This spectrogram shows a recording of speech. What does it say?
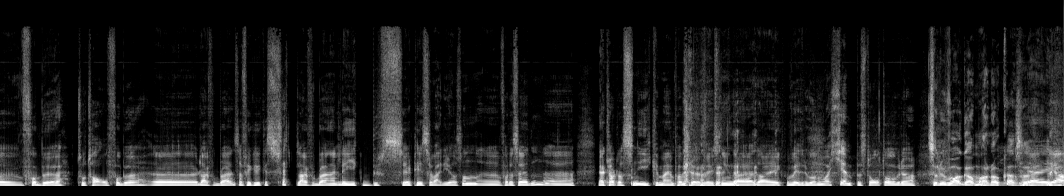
eh, forbød, totalforbød eh, Life of Brian, så fikk vi ikke sett Life of Brian, eller det gikk busser til Sverige og sånn eh, for å se den. Eh, jeg klarte å snike meg inn på en prøvevisning da, jeg, da jeg gikk på videregående, var kjempestolt over å Så du var gammel nok, altså? Jeg, ja,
